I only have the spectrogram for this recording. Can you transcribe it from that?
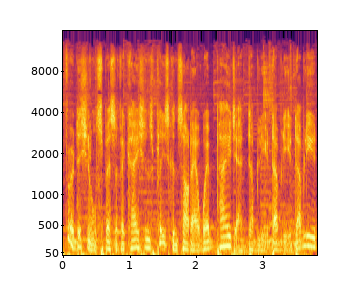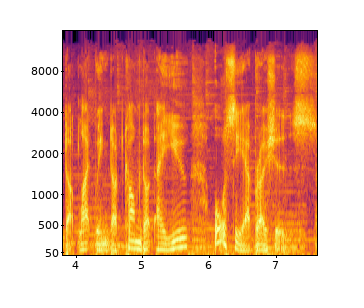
For additional specifications, please consult our webpage at www.lightwing.com.au or see our brochures.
